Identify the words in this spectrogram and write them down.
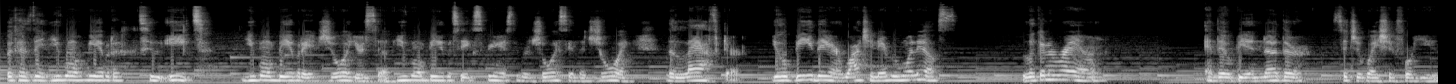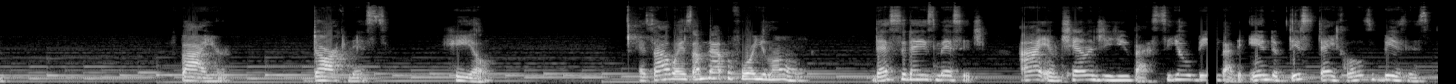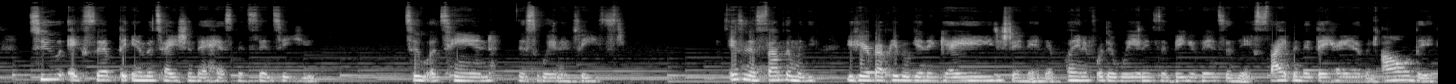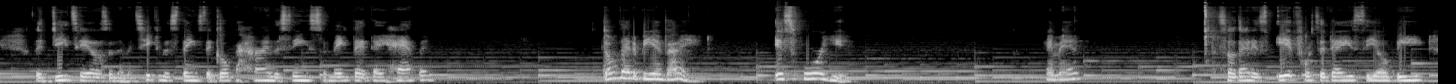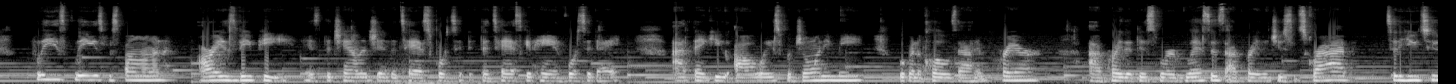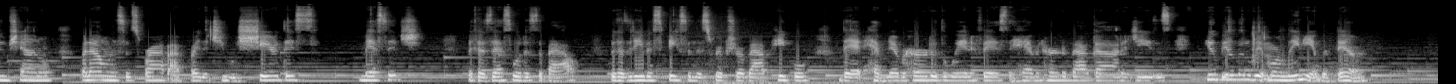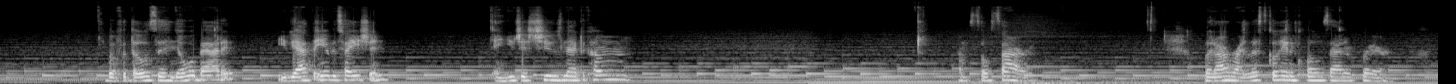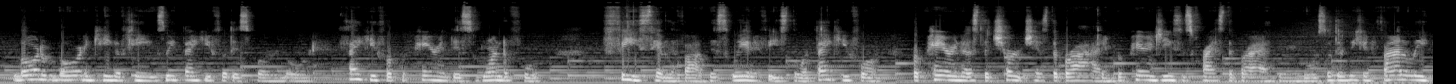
Because then you won't be able to, to eat. You won't be able to enjoy yourself. You won't be able to experience the rejoicing, the joy, the laughter. You'll be there watching everyone else, looking around, and there'll be another situation for you fire, darkness, hell. As always, I'm not before you long. That's today's message. I am challenging you by COB by the end of this day, close of business, to accept the invitation that has been sent to you to attend this wedding feast. Isn't it something when you, you hear about people getting engaged and, and they're planning for their weddings and big events and the excitement that they have and all the, the details and the meticulous things that go behind the scenes to make that day happen? Don't let it be in vain. It's for you. Amen. So that is it for today's COB. Please, please respond. RSVP is the challenge and the task for to- the task at hand for today. I thank you always for joining me. We're going to close out in prayer. I pray that this word blesses. I pray that you subscribe to the YouTube channel, but not only subscribe, I pray that you will share this message because that's what it's about because it even speaks in the scripture about people that have never heard of the wedding feast, they haven't heard about God and Jesus. He'll be a little bit more lenient with them. But for those that know about it, you got the invitation and you just choose not to come. I'm so sorry. But all right, let's go ahead and close out in prayer. Lord of Lord and King of Kings, we thank you for this word, Lord. Thank you for preparing this wonderful feast, Heavenly Father, this wedding feast, Lord. Thank you for preparing us, the church, as the bride, and preparing Jesus Christ, the bridegroom, Lord, so that we can finally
